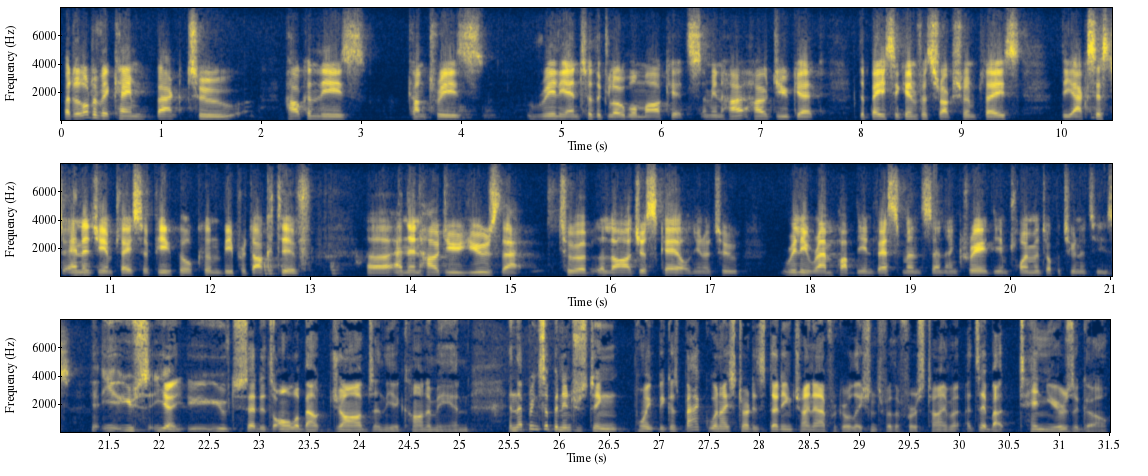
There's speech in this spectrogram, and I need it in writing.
But a lot of it came back to how can these countries really enter the global markets? I mean, how, how do you get the basic infrastructure in place, the access to energy in place so people can be productive? Uh, and then how do you use that to a, a larger scale, you know, to really ramp up the investments and, and create the employment opportunities. Yeah, you, you, yeah, you've said it's all about jobs and the economy, and and that brings up an interesting point because back when I started studying China-Africa relations for the first time, I'd say about ten years ago,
